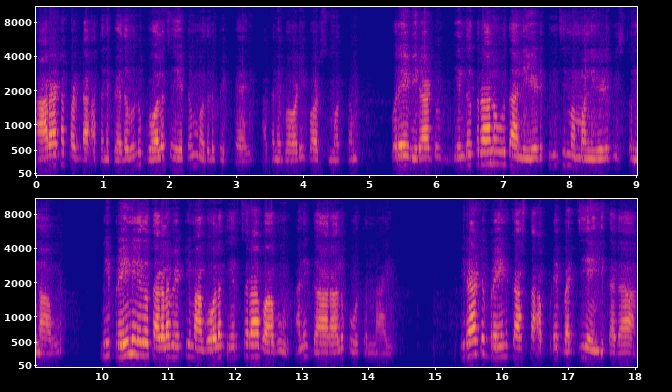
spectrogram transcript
ఆరాటపడ్డ అతని పెదవులు గోల చేయటం మొదలుపెట్టాయి. అతని బాడీ పార్ట్స్ మొత్తం ఒరే విరాటు ఎందుకురా నువ్వు దాన్ని ఏడిపించి మమ్మల్ని ఏడిపిస్తున్నావు? నీ బ్రెయిన్ ఏదో తగలబెట్టి మా గోల తీర్చరా బాబు అని గారాలు పోతున్నాయి. విరాట్ బ్రెయిన్ కాస్త అప్పుడే బజ్జీ అయింది కదా.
